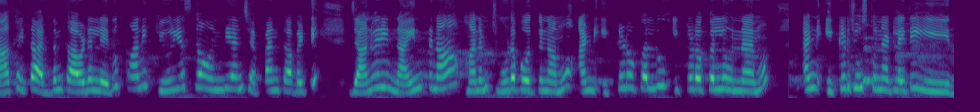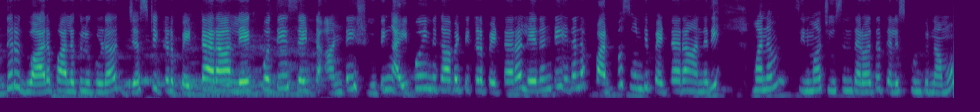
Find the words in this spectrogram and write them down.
నాకైతే అర్థం కావడం లేదు. కానీ క్యూరియస్గా ఉంది అని చెప్పాను కాబట్టి జనవరి నైన్త్ న మనం చూడబోతున్నాము. అండ్ ఇక్కడ ఒకళ్ళు ఇక్కడ ఒకళ్ళు ఉన్నాము. అండ్ ఇక్కడ చూసుకున్నట్లయితే ఈ ఇద్దరు ద్వారపాలకులు కూడా జస్ట్ ఇక్కడ పెట్టారా? లేకపోతే సెట్ అంటే షూటింగ్ అయిపోయింది కాబట్టి ఇక్కడ పెట్టారా? లేదంటే ఏదైనా పర్పస్ ఉండి పెట్టారా అన్నది మనం సినిమా చూసిన తర్వాత తెలుసుకుంటున్నాము.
